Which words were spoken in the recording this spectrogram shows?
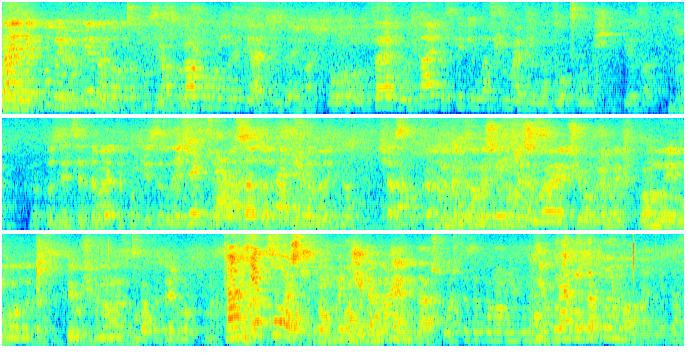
Навіть як буде людина, то на таку сільську раду можна і 5 людей мати. Бо це ви знаєте, скільки в нас сімей вже на блок помічних є зараз. Пропозиція давайте поки залишимо цю посаду, там буде видно. Час Ну так залишимо, залишимо, а якщо вже ми плануємо на перспективу, щоб вона в нас була, то треба... Там є кошти. Ми там маємо, будинку. так, кошти заплановані були. Ні, Кошти заплановані, так.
